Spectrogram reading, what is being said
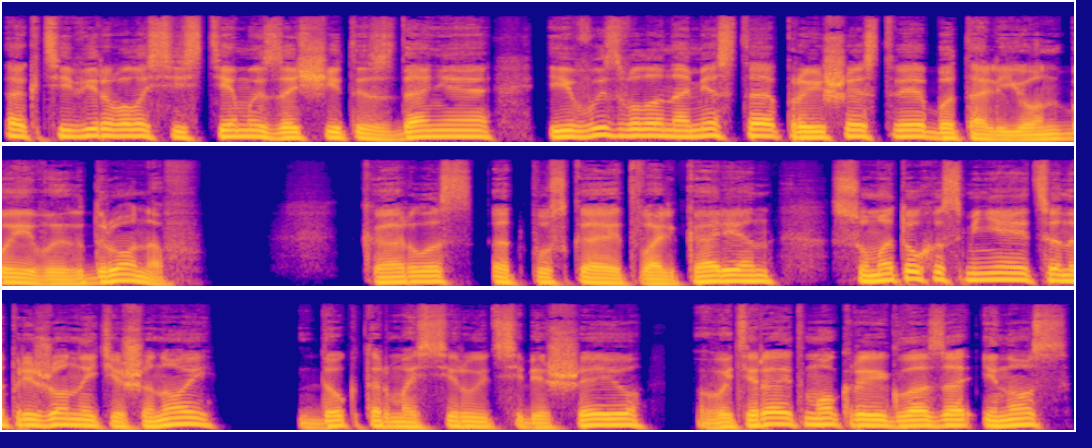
активировала системы защиты здания и вызвала на место происшествия батальон боевых дронов. Карлос отпускает Валькариан, суматоха сменяется напряженной тишиной, доктор массирует себе шею, вытирает мокрые глаза и нос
